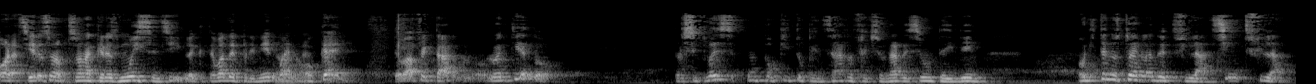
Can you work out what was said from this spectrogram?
Ahora, si eres una persona que eres muy sensible, que te va a deprimir, bueno, ok, te va a afectar, lo, entiendo. Pero si puedes un poquito pensar, reflexionar, decir un teilim, ahorita no estoy hablando de tefilá, sin tefilá.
